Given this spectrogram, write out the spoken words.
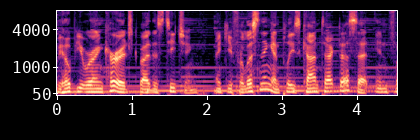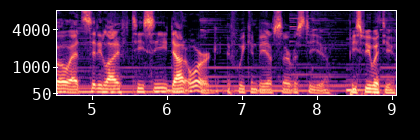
We hope you were encouraged by this teaching. Thank you for listening, and please contact us at info at citylifetc.org if we can be of service to you. Peace be with you.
